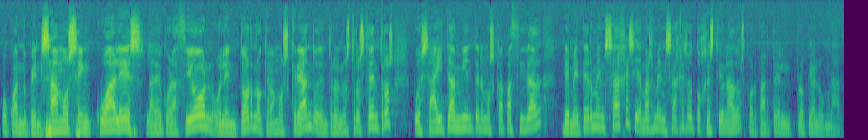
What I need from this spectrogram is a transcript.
O cuando pensamos en cuál es la decoración o el entorno que vamos creando dentro de nuestros centros, pues ahí también tenemos capacidad de meter mensajes y además mensajes autogestionados por parte del propio alumnado.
